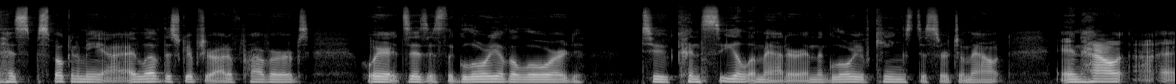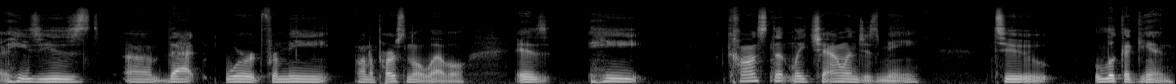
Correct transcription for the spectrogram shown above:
has spoken to me. I love the scripture out of Proverbs where it says it's the glory of the Lord to conceal a matter and the glory of kings to search them out. And how uh, he's used um, that word for me on a personal level is he constantly challenges me to look again,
